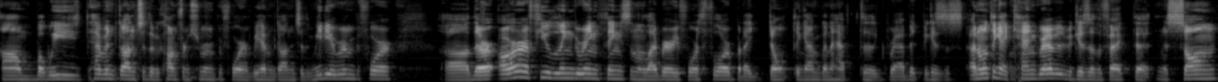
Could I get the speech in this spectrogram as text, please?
Um, but we haven't gone to the conference room before, and we haven't gone to the media room before. Uh, there are a few lingering things in the library fourth floor, but I don't think I'm gonna have to grab it because I don't think I can grab it because of the fact that Miss Song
